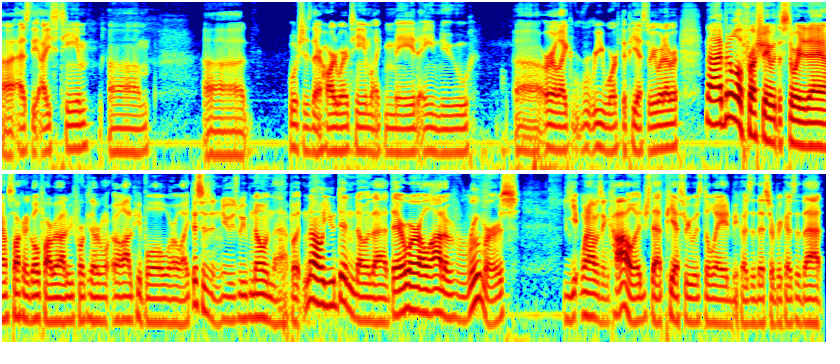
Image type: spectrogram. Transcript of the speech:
uh, as the ICE team, um, uh, which is their hardware team, like made a new. Uh, or like rework the PS3 or whatever. Now I've been a little frustrated with the story today, and I was talking to Goldfarb about it before because a lot of people were like, "This isn't news. We've known that." But no, you didn't know that. There were a lot of rumors when I was in college that PS3 was delayed because of this or because of that.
